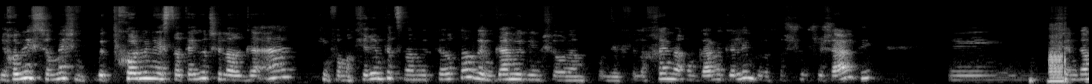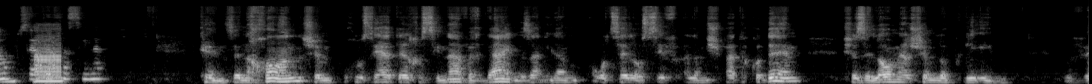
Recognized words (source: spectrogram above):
יכולים להשתמש בכל מיני אסטרטגיות של הרגעה, כי הם כבר מכירים את עצמם יותר טוב, והם גם יודעים שהעולם חולף, ולכן אנחנו גם מגלים, וזה חשוב ששאלתי, אה, שהם גם אוכלוסייה יותר חסינה. כן, זה נכון שהם אוכלוסייה יותר חסינה, ועדיין, וזה אני גם רוצה להוסיף על המשפט הקודם, שזה לא אומר שהם לא פגיעים. ו,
